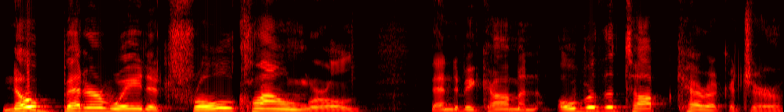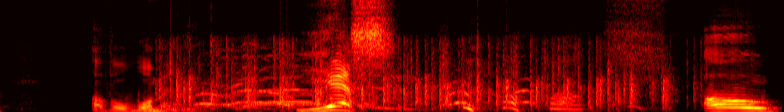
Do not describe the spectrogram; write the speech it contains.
No better way to troll clown world than to become an over the top caricature of a woman. Yes! oh,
